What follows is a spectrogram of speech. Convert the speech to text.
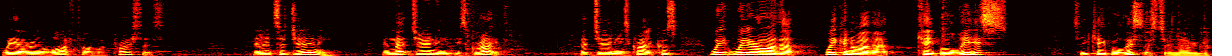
we are in a lifetime of process. And it's a journey. And that journey is great. That journey is great because we, we're either, we can either keep all this. See, keep all this. Let's turn it over again.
